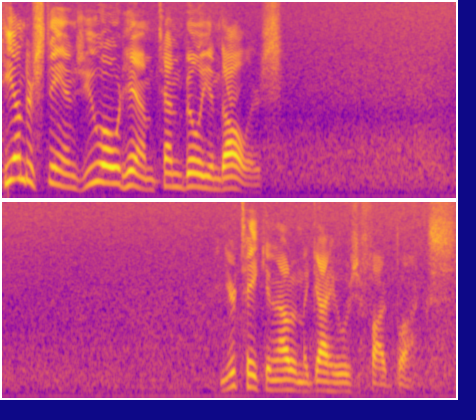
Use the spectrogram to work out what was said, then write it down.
He understands you owed him $10 billion. and you're taking it out on the guy who owes you five bucks.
